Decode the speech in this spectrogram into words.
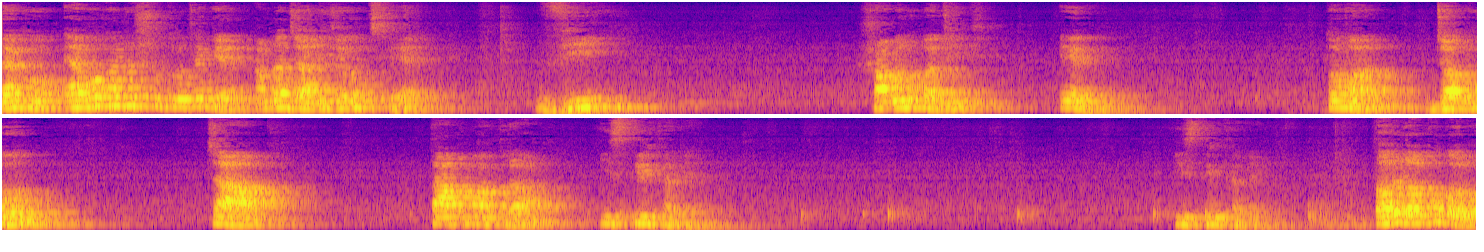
দেখো অ্যাভোগাড্রোর সূত্র থেকে আমরা জানি যে হচ্ছে ভি সমানুপাতিক এন তোমার যখন চাপ তাপমাত্রা স্থির থাকে স্থির থাকে, তাহলে লক্ষ্য করো,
